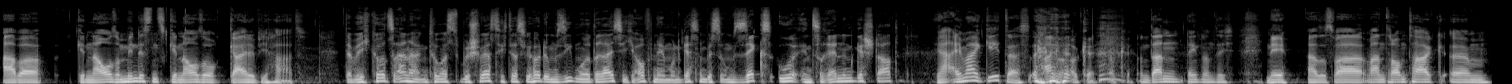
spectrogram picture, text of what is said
Aber genauso, mindestens genauso geil wie hart. Da will ich kurz einhaken. Thomas, du beschwerst dich, dass wir heute um 7.30 Uhr aufnehmen und gestern bist du um 6 Uhr ins Rennen gestartet? Ja, einmal geht das. Also, okay, okay. Und dann denkt man sich, nee, also es war, war ein Traumtag. Ähm,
